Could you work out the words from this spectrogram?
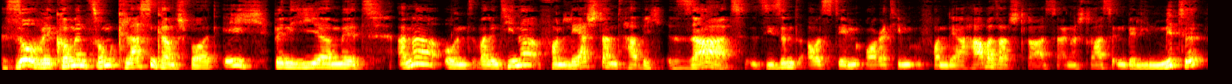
So, willkommen zum Klassenkampfsport. Ich bin hier mit Anna und Valentina. Von Leerstand habe ich Saat. Sie sind aus dem Orga-Team von der Habersaatstraße, einer Straße in Berlin Mitte,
